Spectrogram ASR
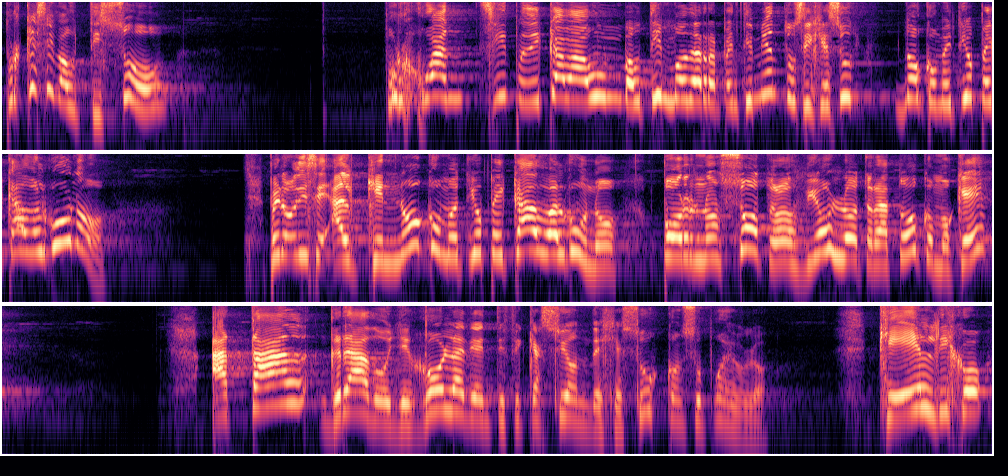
¿Por qué se bautizó por Juan si predicaba un bautismo de arrepentimiento si Jesús no cometió pecado alguno? Pero dice, al que no cometió pecado alguno, por nosotros Dios lo trató como qué? A tal grado llegó la identificación de Jesús con su pueblo, que Él dijo,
